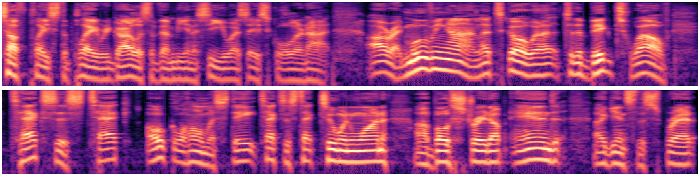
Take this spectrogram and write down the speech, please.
tough place to play, regardless of them being a CUSA school or not. All right, moving on. Let's go uh, to the Big Twelve. Texas Tech, Oklahoma State. Texas Tech two and one, uh, both straight up and against the spread.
